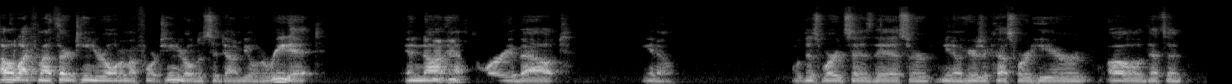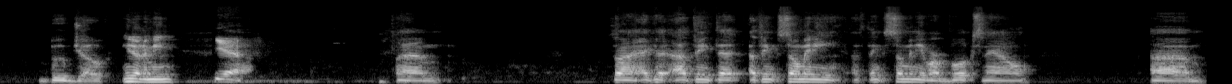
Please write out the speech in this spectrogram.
I would like my 13 year old or my 14 year old to sit down and be able to read it and not Mhm. have to worry about, you know, well, this word says this, or, you know, here's a cuss word here, or, oh, that's a boob joke. You know what I mean? Yeah, Um, so I, I, I think that, I think so many, I think so many of our books now, um,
